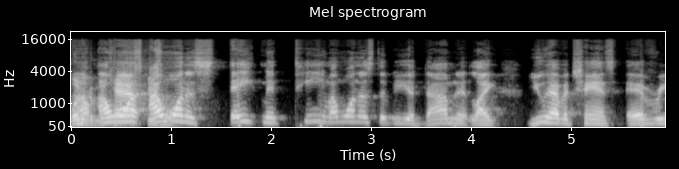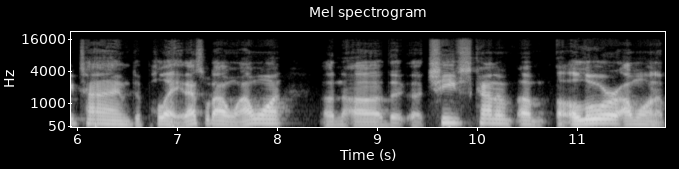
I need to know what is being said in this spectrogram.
I, What do I want. McCaskeys I want a statement team. I want us to be a dominant. Like you have a chance every time to play. That's what I want. I want an, uh, the uh, Chiefs kind of um, allure. I want a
